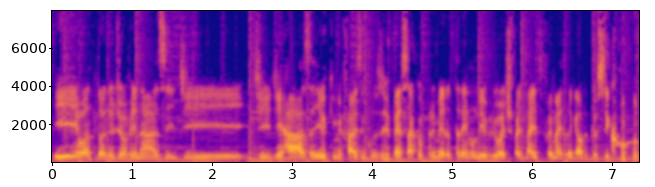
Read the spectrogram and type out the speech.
e o Antônio Giovinazzi de, de, de Haas aí, o que me faz inclusive pensar que o primeiro treino livre hoje foi mais, foi mais legal do que o segundo.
